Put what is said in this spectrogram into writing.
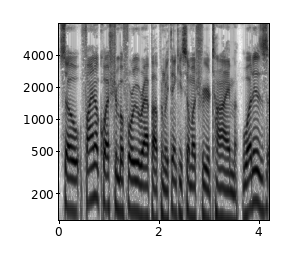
so final question before we wrap up, and we thank you so much for your time. What is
